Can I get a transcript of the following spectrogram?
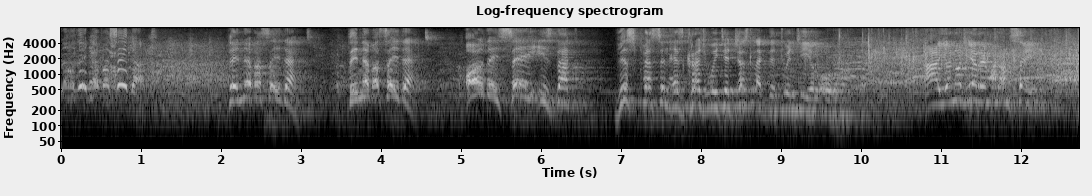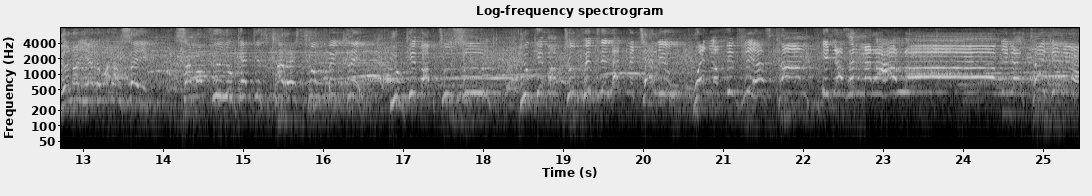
No, they never say that. They never say that. They never say that. All they say is that this person has graduated just like the 20 year old. Ah, you're not hearing what I'm saying. You're not hearing what I'm saying. Some of you, you get discouraged too quickly. You give up too soon. You give up too quickly. Let me tell you, when your victory has come, it doesn't matter how long it has taken you.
